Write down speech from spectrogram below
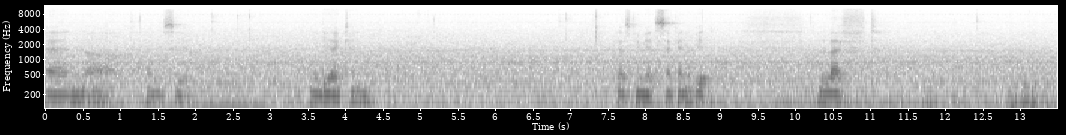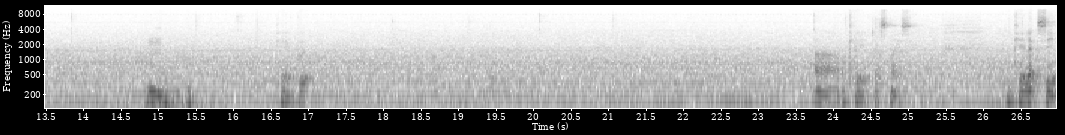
and uh, let me see maybe I can just give me a second a bit. Left. Mm. okay good ah okay just nice. Okay let's see.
